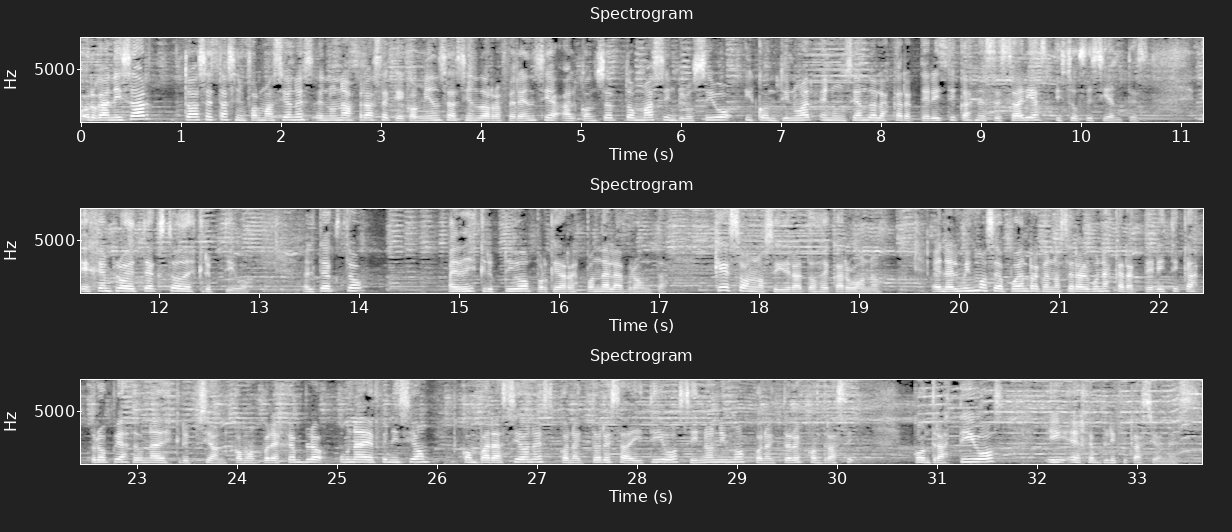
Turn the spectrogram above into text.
Organizar todas estas informaciones en una frase que comience haciendo referencia al concepto más inclusivo y continuar enunciando las características necesarias y suficientes. Ejemplo de texto descriptivo. El texto es descriptivo porque responde a la pregunta, ¿qué son los hidratos de carbono? En el mismo se pueden reconocer algunas características propias de una descripción, como por ejemplo una definición, comparaciones, conectores aditivos, sinónimos, conectores contrastivos y ejemplificaciones.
